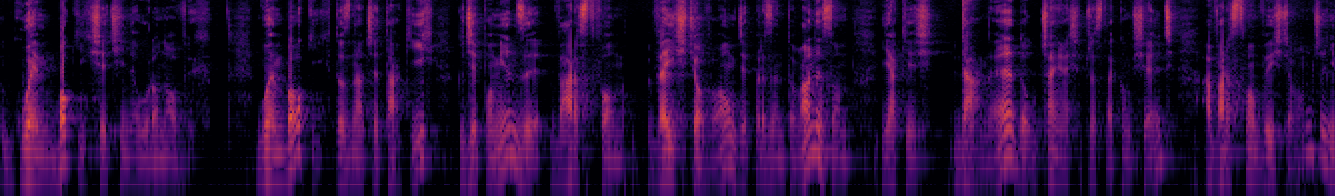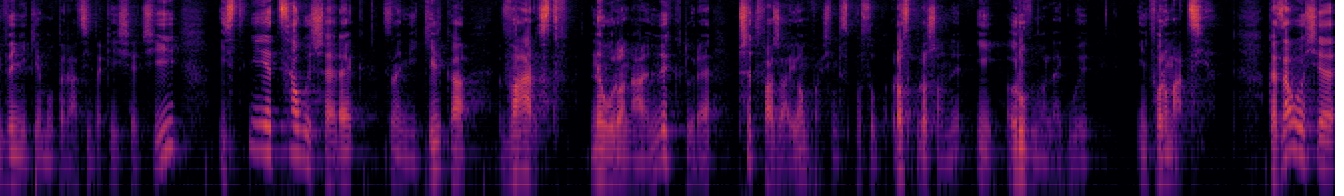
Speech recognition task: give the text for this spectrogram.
głębokich sieci neuronowych. Głębokich to znaczy takich, gdzie pomiędzy warstwą wejściową, gdzie prezentowane są jakieś dane do uczenia się przez taką sieć, a warstwą wyjściową, czyli wynikiem operacji takiej sieci, istnieje cały szereg, co najmniej kilka warstw neuronalnych, które przetwarzają właśnie w sposób rozproszony i równoległy informacje. Okazało się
